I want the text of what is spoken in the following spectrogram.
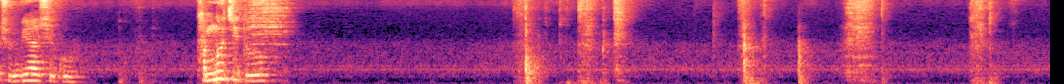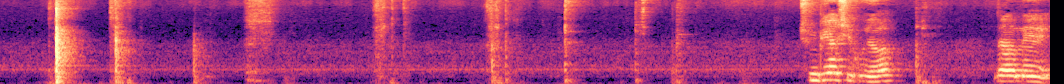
준비하시고 단무지도 준비하시고요. 그 다음에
